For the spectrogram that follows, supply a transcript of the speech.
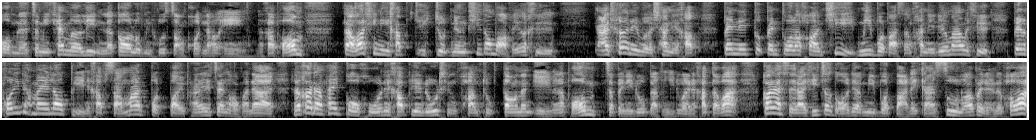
กลมเนี่ยจะมีแค่เมอร์ลินแล้วก็โรบินฮูดสองคนนั่นเองนะครับผมแต่ว่าทีนี้ครับอีกจุดหนึ่งที่ต้องบอกเลยก็คือ อาเธอร์ในเวอร์ชันเนี่ยครับเป็นในตัวเป็นตัวละครที่มีบทบาทสำคัญในเรื่องมากเลยคือ เป็นคนที่ทำให้เล่าปีนะครับสามารถปลดปล่อยพระในแจงออกมาได้ แล้วก็ทำให้โกคูนะครับเรียนรู้ถึงความถูกต้องนั่นเองนะครับผมจะเป็นในรูปแบบนี้ด้วยนะครับแต่ว่าก็น่าเสียดายที่เจ้าตัวเนี่ยมีบทบาทในการสู้น้อยไปหน่อยเลยเพราะว่า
